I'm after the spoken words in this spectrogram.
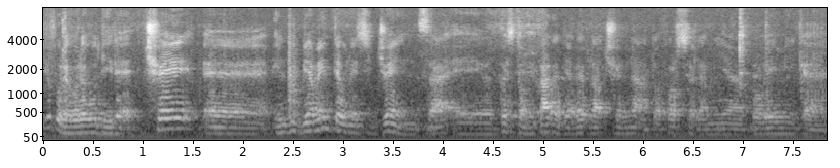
Io pure volevo dire, c'è eh, indubbiamente un'esigenza, e questo mi pare di averlo accennato, forse la mia polemica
